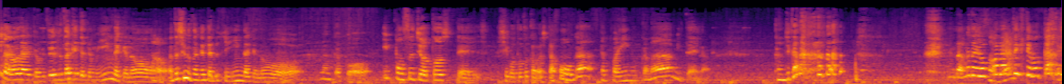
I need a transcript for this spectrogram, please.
いのよ。なんか別にふざけててもいいんだけど、私ふざけてるしいいんだけどなんかこう一本筋を通して仕事とかはした方がやっぱいいのかなみたいな感じかな。ダメだ酔っ払ってきてわかんない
